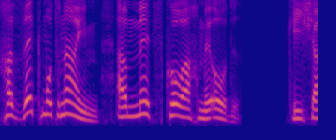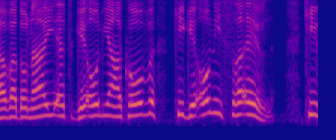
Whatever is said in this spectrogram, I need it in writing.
חזק מותניים, אמץ כוח מאוד. כי שב אדוני את גאון יעקב, כי גאון ישראל, כי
